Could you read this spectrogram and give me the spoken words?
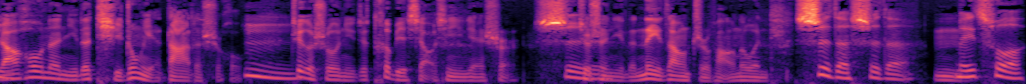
然后呢，你的体重也大的时候，嗯，这个时候你就特别小心一件事儿，是。就是你的内脏脂肪的问题。是的，是的，嗯。没错，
